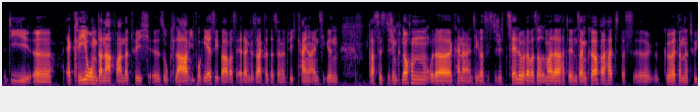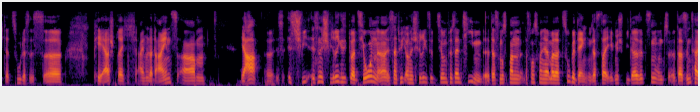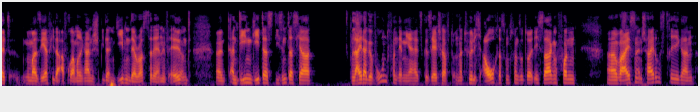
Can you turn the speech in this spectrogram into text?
die äh, Erklärungen danach waren natürlich äh, so klar wie vorhersehbar, was er dann gesagt hat, dass er natürlich keinen einzigen rassistischen Knochen oder keine einzige rassistische Zelle oder was auch immer da hatte in seinem Körper hat. Das äh, gehört dann natürlich dazu. Das ist äh, PR-Sprech 101. Ähm, ja, äh, es ist, ist eine schwierige Situation, äh, ist natürlich auch eine schwierige Situation für sein Team. Äh, das muss man, das muss man ja immer dazu bedenken, dass da eben Spieler sitzen und da sind halt nun mal sehr viele afroamerikanische Spieler in jedem der Roster der NFL und an denen geht das, die sind das ja leider gewohnt von der Mehrheitsgesellschaft und natürlich auch, das muss man so deutlich sagen, von weißen Entscheidungsträgern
